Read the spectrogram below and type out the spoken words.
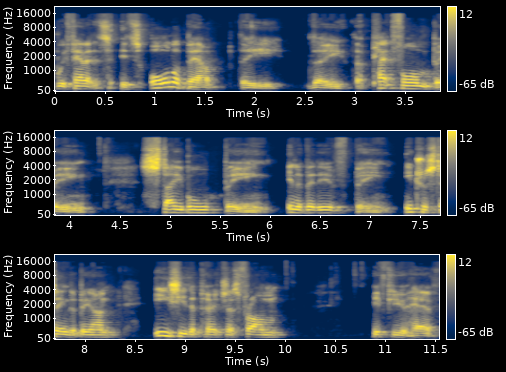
we found it's it's all about the the the platform being stable, being innovative, being interesting to be on, easy to purchase from. If you have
